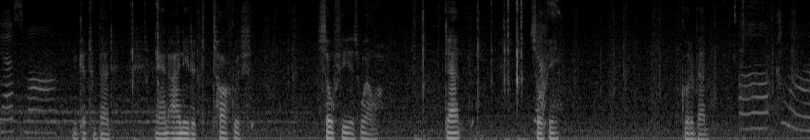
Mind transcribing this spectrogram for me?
Yes, Mom. You get to bed. And I need to talk with Sophie as well. Dad, Sophie, go to bed. Uh, come on,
